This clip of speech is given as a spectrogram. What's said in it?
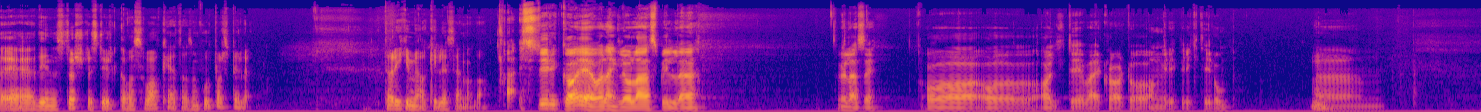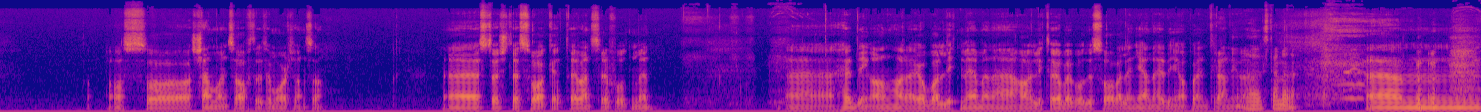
er dine største styrker og svakheter som fotballspiller? Tar ikke med akilleshæla, da. Nei, Styrka er vel egentlig å lære spillet, vil jeg si. Og, og alltid være klar til å angripe riktig rom. Um, og så kommer man seg ofte til målsjanser. Uh, største svakhet er venstrefoten min. Uh, headingene har jeg jobba litt med, men jeg har litt å jobbe på. Du så vel den ene headinga på den treninga. Ja, stemmer det. Um,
